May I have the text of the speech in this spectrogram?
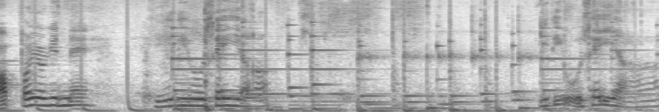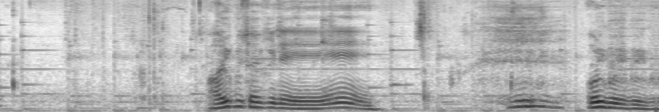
아빠 여기 있네. 이리 오세요. 이리 오세요. 아이고 잘 기네. 어이구 어이구 어이구.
